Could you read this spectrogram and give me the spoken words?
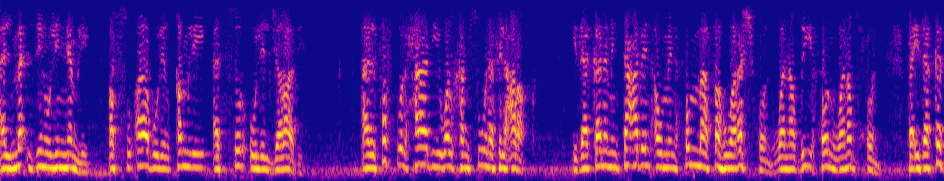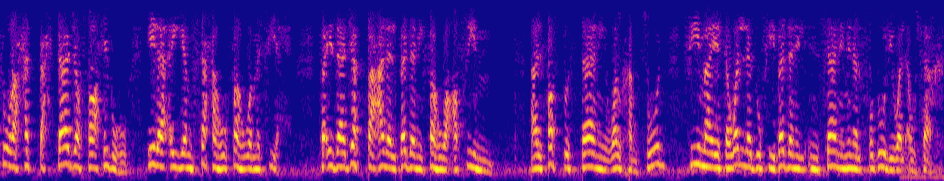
المأزن للنمل. الصؤاب للقمل. السرء للجراد. الفصل الحادي والخمسون في العرق. إذا كان من تعب أو من حمى فهو رشح ونضيح ونضح. فإذا كثر حتى احتاج صاحبه إلى أن يمسحه فهو مسيح. فإذا جف على البدن فهو عصيم. الفصل الثاني والخمسون فيما يتولد في بدن الإنسان من الفضول والأوساخ.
